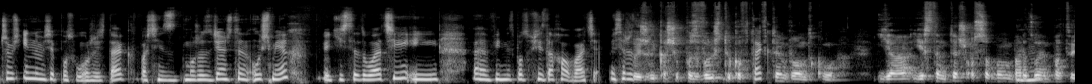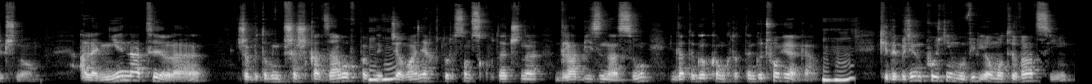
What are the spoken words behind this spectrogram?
czymś innym się posłużyć, tak? Właśnie z, może zdjąć ten uśmiech w jakiejś sytuacji i e, w inny sposób się zachować. Myślę, że... Jeżeli Kasiu pozwolisz tylko w, tak? w tym wątku, ja jestem też osobą bardzo mhm. empatyczną, ale nie na tyle, żeby to mi przeszkadzało w pewnych mhm. działaniach, które są skuteczne dla biznesu i dla tego konkretnego człowieka. Mhm. Kiedy będziemy później mówili o motywacji,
